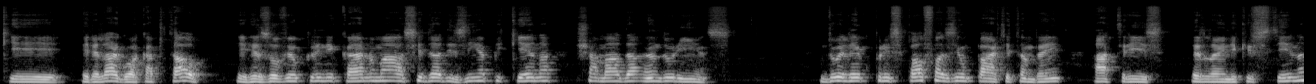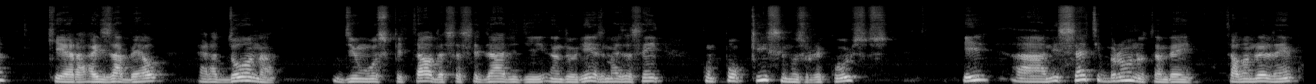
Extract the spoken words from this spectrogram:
que ele largou a capital e resolveu clinicar numa cidadezinha pequena chamada Andorinhas. Do elenco principal faziam parte também a atriz Elaine Cristina, que era a Isabel, era dona de um hospital dessa cidade de Andorinhas, mas assim, com pouquíssimos recursos. E a Nissete Bruno também estava no elenco,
